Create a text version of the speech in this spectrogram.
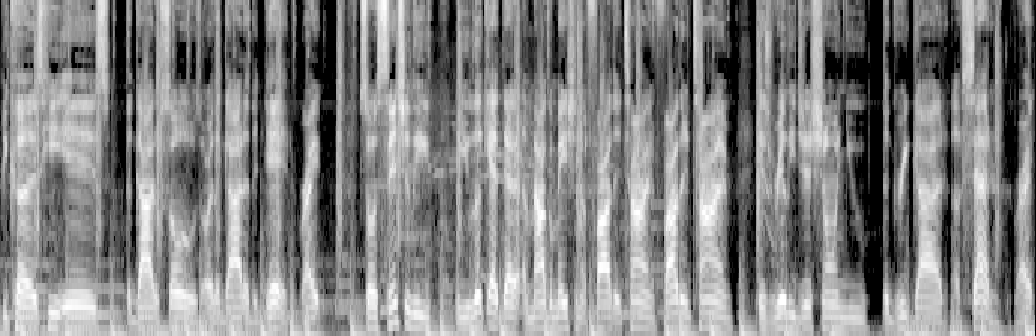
because he is the god of souls or the god of the dead, right? So essentially, when you look at that amalgamation of Father Time, Father Time is really just showing you the Greek god of Saturn, right?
